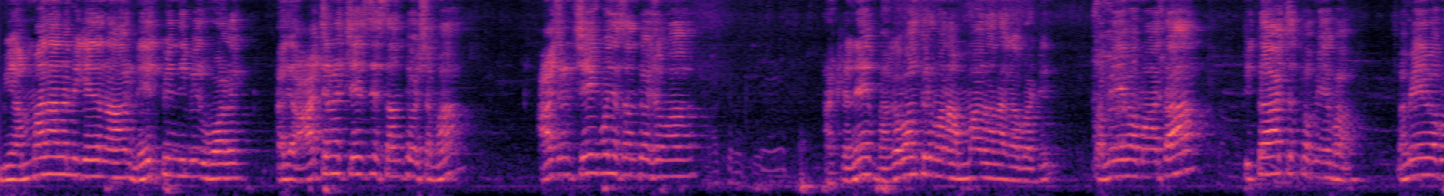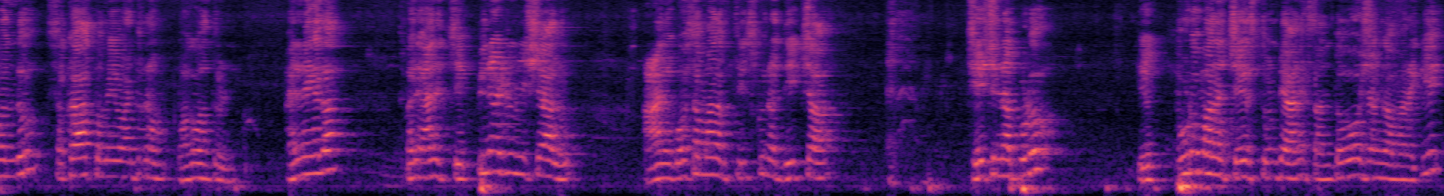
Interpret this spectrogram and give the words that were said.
మీ అమ్మ నాన్న మీకు ఏదైనా నేర్పింది మీరు వాళ్ళ అది ఆచరణ చేస్తే సంతోషమా? ఆచరణ చేయకపోతే సంతోషమా? అట్లనే భగవంతుడు మన అమ్మ నాన్న కాబట్టి త్వమేవ మాత పితాచ త్వమేవ. త్వమేవ బంధు సఖా త్వమేవ అంటున్నాం భగవంతుడిని. ఆయననే కదా? మరి ఆయన చెప్పినటువంటి విషయాలు ఆయన కోసం మనం తీసుకున్న దీక్ష చేసినప్పుడు ఎప్పుడు మనం చేస్తుంటే ఆయన సంతోషంగా మనకి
